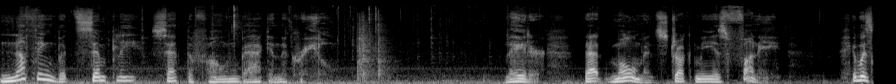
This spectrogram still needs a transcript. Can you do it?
nothing but simply set the phone back in the cradle. Later, that moment struck me as funny. It was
